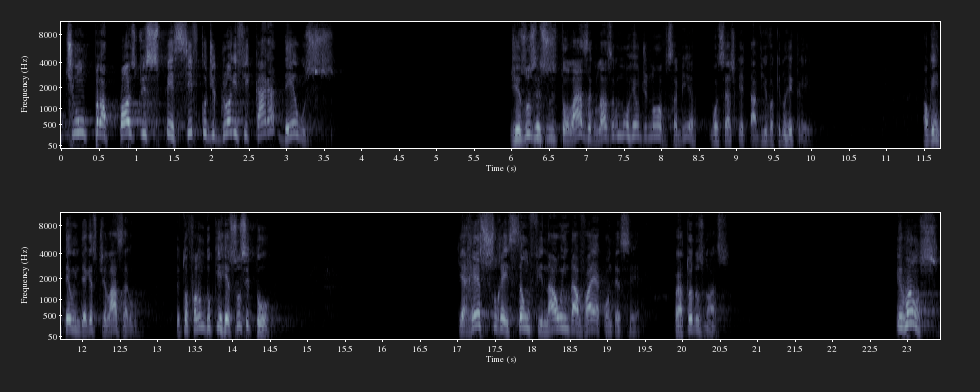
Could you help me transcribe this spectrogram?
tinha um propósito específico de glorificar a Deus. Jesus ressuscitou Lázaro, Lázaro morreu de novo, sabia? Você acha que ele está vivo aqui no recreio? Alguém tem o endereço de Lázaro? Eu estou falando do que ressuscitou. Que a ressurreição final ainda vai acontecer para todos nós. Irmãos,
